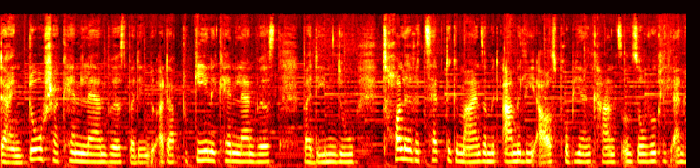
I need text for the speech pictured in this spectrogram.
deinen Dosha kennenlernen wirst, bei dem du Adaptogene kennenlernen wirst, bei dem du tolle Rezepte gemeinsam mit Amelie ausprobieren kannst und so wirklich ein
